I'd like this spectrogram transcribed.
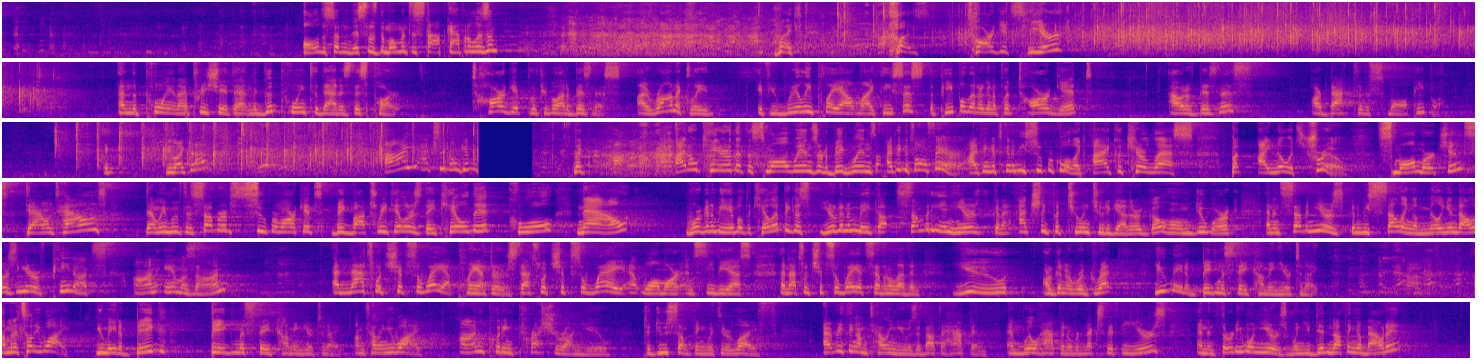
All of a sudden, this was the moment to stop capitalism? like, because Target's here? And the point, and I appreciate that, and the good point to that is this part. Target put people out of business. Ironically, if you really play out my thesis, the people that are gonna put Target out of business are back to the small people. You like that? I actually don't give a like, I, I, don't care that the small wins or the big wins. I think it's all fair. I think it's gonna be super cool. Like, I could care less, but I know it's true. Small merchants, downtowns, then we moved to the suburbs, supermarkets, big box retailers, they killed it, cool. Now, we're gonna be able to kill it because you're gonna make up, somebody in here is gonna actually put two and two together, go home, do work, and in seven years, gonna be selling a million dollars a year of peanuts on Amazon. And that's what chips away at Planters. That's what chips away at Walmart and CVS. And that's what chips away at 7 Eleven. You are gonna regret, you made a big mistake coming here tonight. I'm gonna tell you why. You made a big big mistake coming here tonight. I'm telling you why. I'm putting pressure on you to do something with your life. Everything I'm telling you is about to happen and will happen over the next 50 years. And in 31 years, when you did nothing about it,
